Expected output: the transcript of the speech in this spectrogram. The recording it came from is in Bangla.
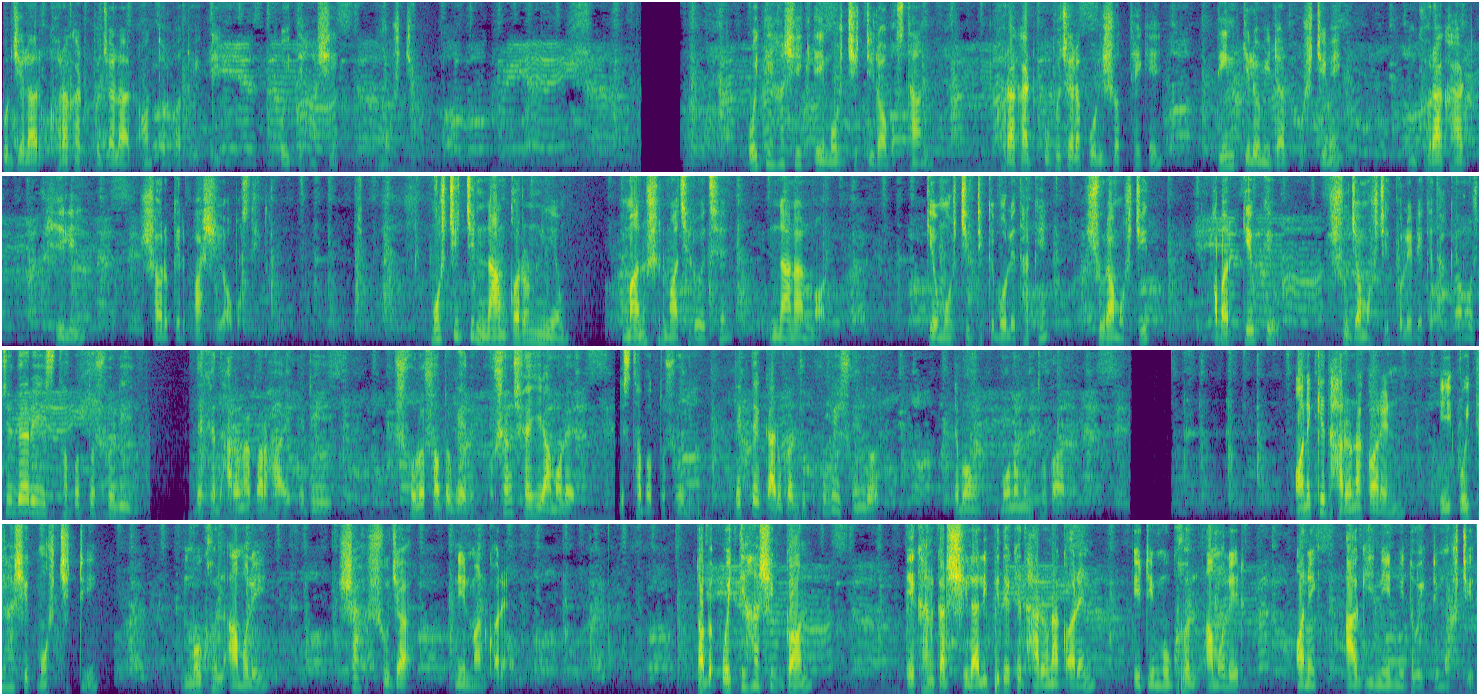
দিনাজপুর জেলার খোরাঘাট উপজেলার অন্তর্গত একটি ঐতিহাসিক মসজিদ। ঐতিহাসিক এই মসজিদটির অবস্থান ঘোড়াঘাট উপজেলা পরিষদ থেকে তিন কিলোমিটার পশ্চিমে ঘোড়াঘাট হিলি সড়কের পাশে অবস্থিত। মসজিদটির নামকরণ নিয়েও মানুষের মাঝে রয়েছে নানান মত। কেউ মসজিদটিকে বলে থাকে সুরা মসজিদ, আবার কেউ কেউ সুজা মসজিদ বলে ডেকে থাকে মসজিদের এই স্থাপত্য শৈলী দেখে ধারণা করা হয় এটি ষোলো শতকের হোসেন শাহী আমলের স্থাপত্য শৈলী। দেখতে কারুকার্য খুবই সুন্দর এবং মনোমুগ্ধকর। অনেকে ধারণা করেন এই ঐতিহাসিক মসজিদটি মুঘল আমলে শাহ সুজা নির্মাণ করেন। তবে ঐতিহাসিকগণ এখানকার শিলালিপি দেখে ধারণা করেন এটি মুঘল আমলের অনেক আগে নির্মিত একটি মসজিদ।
